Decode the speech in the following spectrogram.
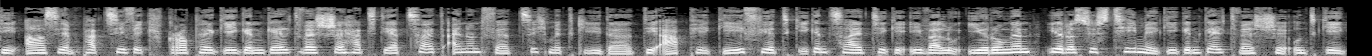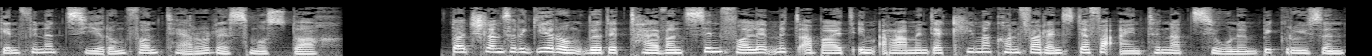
Die Asien-Pazifik-Gruppe gegen Geldwäsche hat derzeit 41 Mitglieder. Die APG führt gegenseitige Evaluierungen ihrer Systeme gegen Geldwäsche und gegen Finanzierung von Terrorismus durch. Deutschlands Regierung würde Taiwans sinnvolle Mitarbeit im Rahmen der Klimakonferenz der Vereinten Nationen begrüßen.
